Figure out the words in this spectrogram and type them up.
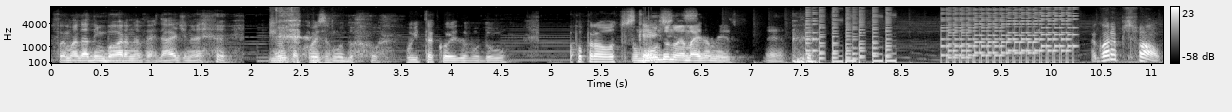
foi mandada embora, na verdade, né? Muita coisa mudou. Muita coisa mudou. Papo pra outros O casts. mundo não é mais o mesmo. É. Agora, pessoal,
